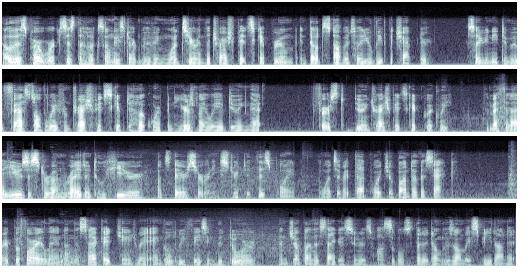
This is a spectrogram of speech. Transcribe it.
How this part works is the hooks only start moving once you're in the trash pit skip room and don't stop until you leave the chapter. So you need to move fast all the way from trash pit skip to hook warp and here's my way of doing that. First, doing trash pit skip quickly. The method I use is to run right until here, once there start running straight to this point, and once I'm at that point jump onto the sack. Right before I land on the sack, I change my angle to be facing the door, then jump on the sack as soon as possible so that I don't lose all my speed on it.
